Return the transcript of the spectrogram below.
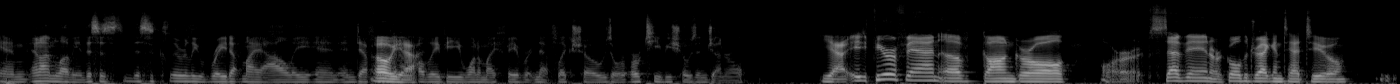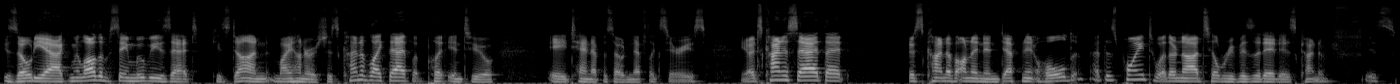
And, and I'm loving it. This is this is clearly right up my alley, and, and definitely Oh, yeah. probably be one of my favorite Netflix shows or, or TV shows in general. Yeah, if you're a fan of Gone Girl or Seven or Gold the Dragon Tattoo, Zodiac, I mean, a lot of the same movies that he's done, Mindhunter is just kind of like that, but put into a 10 episode Netflix series. You know, it's kind of sad that it's kind of on an indefinite hold at this point. Whether or not he'll revisit it is kind of is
